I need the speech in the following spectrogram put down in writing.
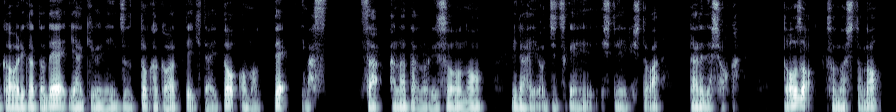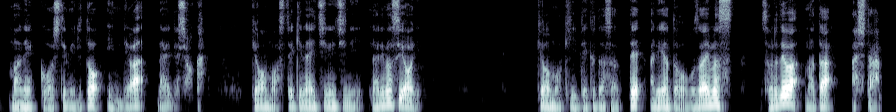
関わり方で野球にずっと関わっていきたいと思っています。さあ、あなたの理想の未来を実現している人は誰でしょうか？どうぞその人のまねっこをしてみるといいんではないでしょうか。今日も素敵な一日になりますように。今日も聞いてくださってありがとうございます。それではまた明日。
